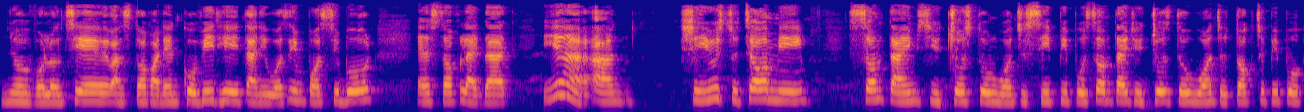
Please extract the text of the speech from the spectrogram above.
you know, volunteer and stuff. And then COVID hit and it was impossible and stuff like that. Yeah, and she used to tell me sometimes you just don't want to see people sometimes you just don't want to talk to people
